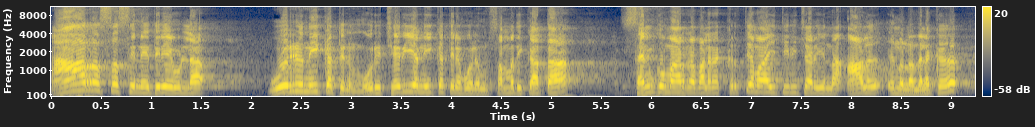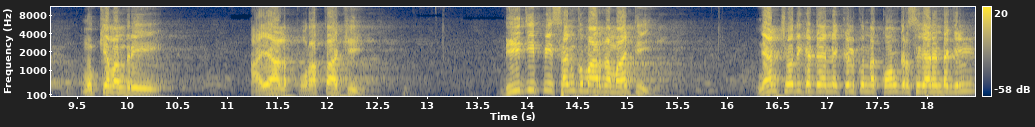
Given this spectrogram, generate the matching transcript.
ആർ എസ് എസിനെതിരെയുള്ള ഒരു നീക്കത്തിനും ഒരു ചെറിയ നീക്കത്തിന് പോലും സമ്മതിക്കാത്ത സെൻകുമാറിനെ വളരെ കൃത്യമായി തിരിച്ചറിയുന്ന ആൾ എന്നുള്ള നിലയ്ക്ക് മുഖ്യമന്ത്രി അയാൾ പുറത്താക്കി. ഡി ജി പി സെൻകുമാറിനെ മാറ്റി. ഞാൻ ചോദിക്കട്ടെ എന്നെ കേൾക്കുന്ന കോൺഗ്രസ്സുകാരുണ്ടെങ്കിൽ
